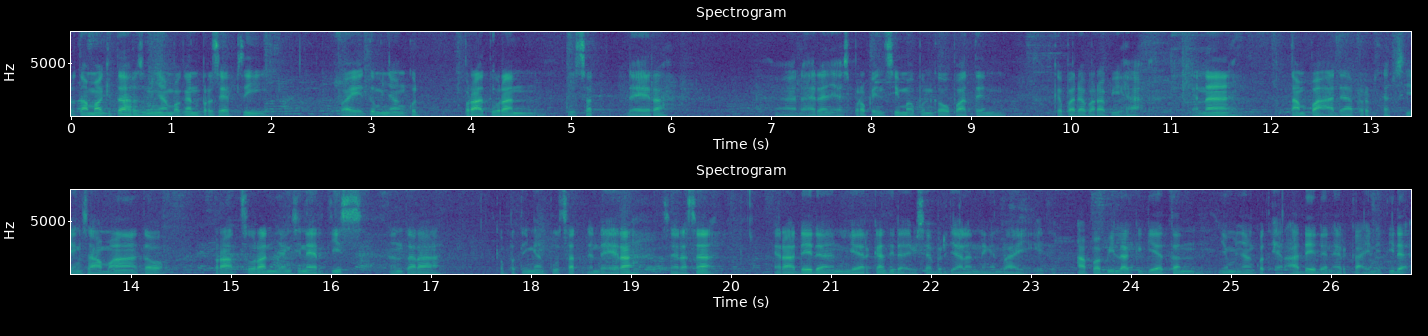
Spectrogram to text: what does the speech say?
Pertama kita harus menyampaikan persepsi baik itu menyangkut peraturan pusat, daerah, eh, daerahnya provinsi maupun kabupaten kepada para pihak. Karena tanpa ada persepsi yang sama atau peraturan yang sinergis antara kepentingan pusat dan daerah, saya rasa RAD dan GRK tidak bisa berjalan dengan baik. Gitu. Apabila kegiatan yang menyangkut RAD dan RK ini tidak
